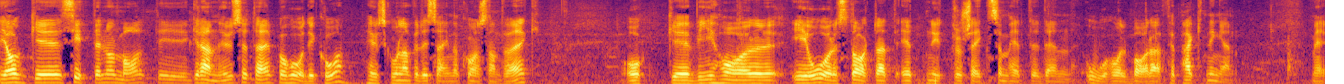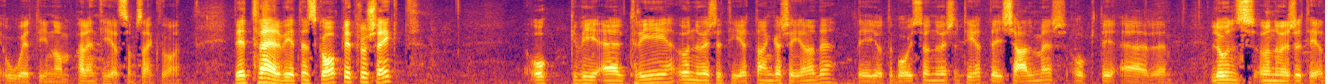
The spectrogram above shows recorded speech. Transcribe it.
Jag eh, sitter normalt i grannhuset här på HDK, Högskolan för design och konsthantverk. Och eh, vi har i år startat ett nytt projekt som heter Den ohållbara förpackningen. Med o inom parentes som sagt var. Det är ett tvärvetenskapligt projekt. Och vi är tre universitet engagerade. Det är Göteborgs universitet, det är Chalmers och det är eh, Lunds universitet.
